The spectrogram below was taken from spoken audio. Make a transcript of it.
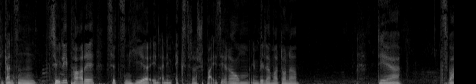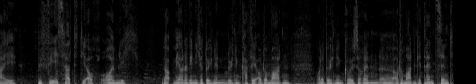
Die ganzen Zöli-Paare sitzen hier in einem extra Speiseraum im Villa Madonna der zwei Buffets hat, die auch räumlich ja, mehr oder weniger durch einen, durch einen Kaffeeautomaten oder durch einen größeren äh, Automaten getrennt sind.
